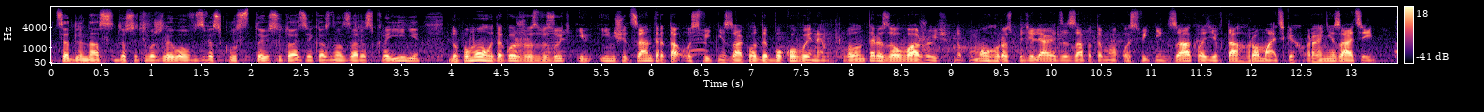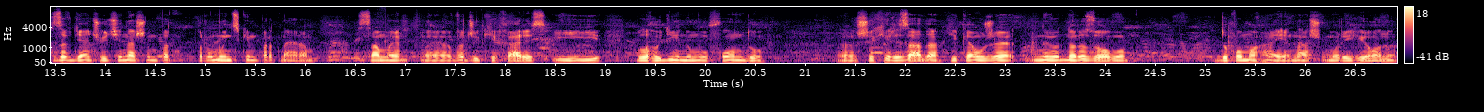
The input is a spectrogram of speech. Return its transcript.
І це для нас досить важливо в зв'язку з тою ситуацією, яка з нас зараз в країні. Допомогу також розвезуть і в інші центри та освітні заклади Буковини. Волонтери зауважують, допомогу розподіляють за запитами освітніх закладів та громадських організацій. завдячуючи нашим румунським партнерам, саме е, Ваджики Харіс і її благодійному фонду е, яка вже неодноразово допомагає нашому регіону.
